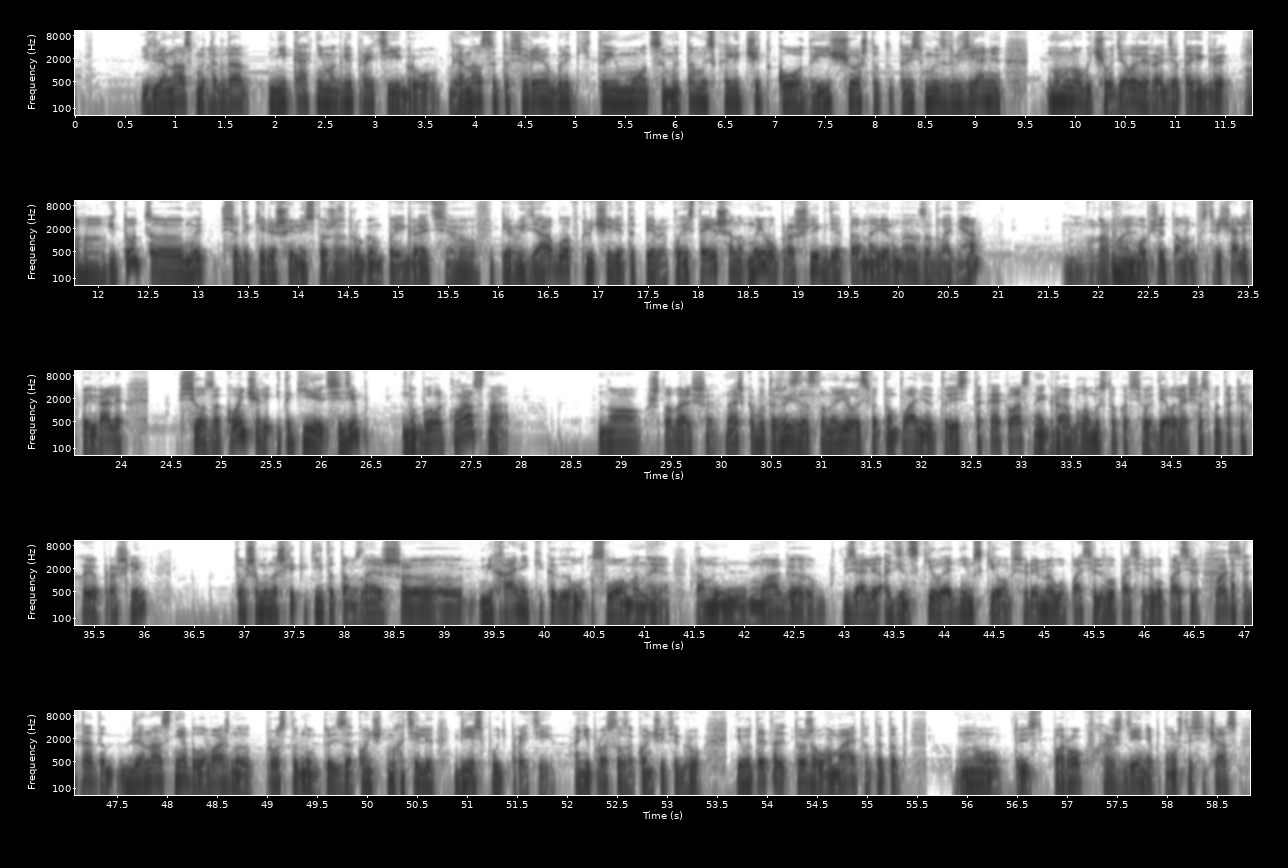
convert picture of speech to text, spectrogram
И для нас мы mm-hmm. тогда никак не могли пройти игру. Для нас это все время были какие-то эмоции. Мы там искали чит-коды еще что-то. То есть мы с друзьями ну, много чего делали ради этой игры. Uh-huh. И тут э, мы все-таки решились тоже с другом поиграть в первый Diablo, включили этот первый PlayStation. Мы его прошли где-то, наверное, за два дня. Ну, нормально. В общем, там встречались, поиграли, все закончили, и такие сидим, ну, было классно, но что дальше? Знаешь, как будто жизнь остановилась в этом плане. То есть такая классная игра была, мы столько всего делали, а сейчас мы так легко ее прошли. Потому что мы нашли какие-то там, знаешь, э, механики сломанные. Там у мага взяли один скилл и одним скиллом все время лупасили, лупасили, лупасили. Классика. А тогда для нас не было важно просто, ну, то есть закончить. Мы хотели весь путь пройти, а не просто закончить игру. И вот это тоже ломает вот этот ну, то есть порог вхождения, потому что сейчас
